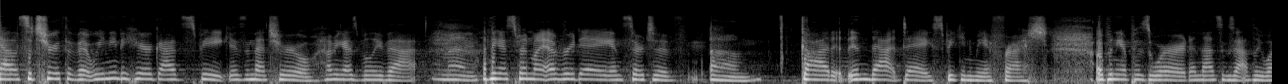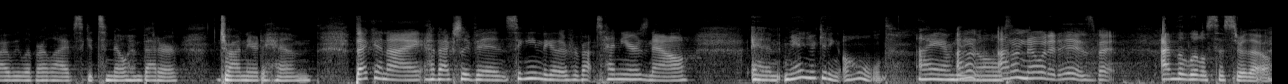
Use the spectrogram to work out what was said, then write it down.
Yeah, that's the truth of it. We need to hear God speak. Isn't that true? How many of you guys believe that? Amen. I think I spend my every day in search of um, God in that day speaking to me afresh, opening up His Word, and that's exactly why we live our lives to get to know Him better, draw near to Him. Becca and I have actually been singing together for about 10 years now, and man, you're getting old. I am getting don't, old. I don't know what it is, but I'm the little sister, though,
